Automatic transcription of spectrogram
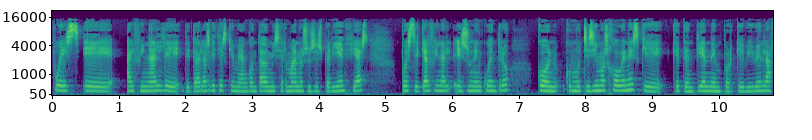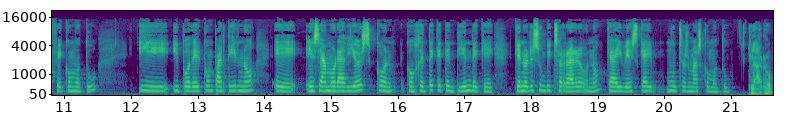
Pues eh, al final de, de todas las veces que me han contado mis hermanos sus experiencias, pues sé que al final es un encuentro con, con muchísimos jóvenes que, que te entienden porque viven la fe como tú y, y poder compartir ¿no? Eh, ese amor a Dios con, con gente que te entiende, que, que no eres un bicho raro, ¿no? que ahí ves que hay muchos más como tú. Claro.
